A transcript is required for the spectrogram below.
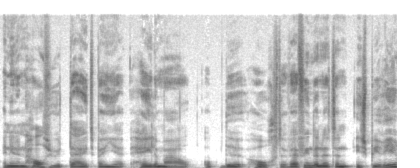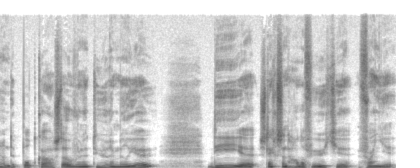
En in een half uur tijd ben je helemaal op de hoogte. Wij vinden het een inspirerende podcast over natuur en milieu, die uh, slechts een half uurtje van je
